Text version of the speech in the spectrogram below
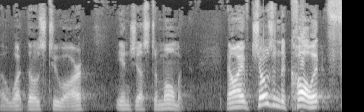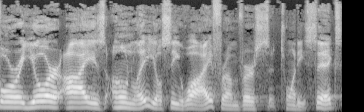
uh, what those two are in just a moment. Now, I've chosen to call it For Your Eyes Only. You'll see why from verse 26.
